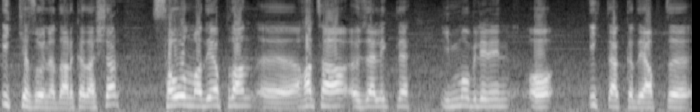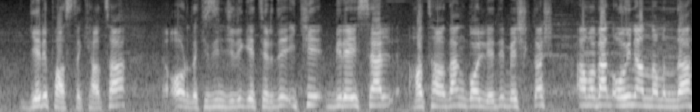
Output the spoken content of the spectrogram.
ilk kez oynadı arkadaşlar. Savunmada yapılan e, hata özellikle Immobile'nin o ilk dakikada yaptığı geri pastaki hata oradaki zinciri getirdi. İki bireysel hatadan gol yedi Beşiktaş. Ama ben oyun anlamında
